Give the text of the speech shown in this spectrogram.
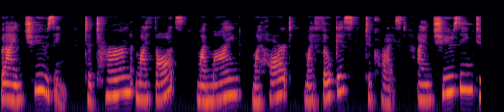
But I am choosing to turn my thoughts, my mind, my heart, my focus to Christ. I am choosing to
